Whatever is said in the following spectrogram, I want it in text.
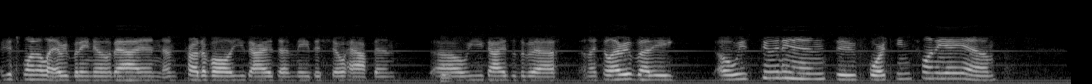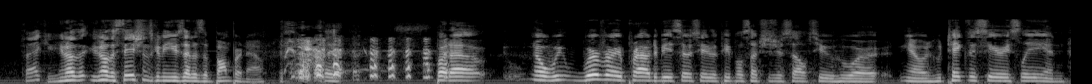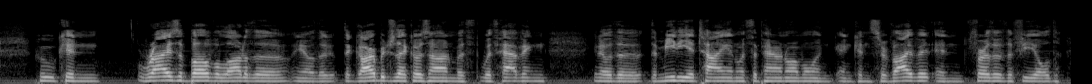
I just want to let everybody know that, and I'm proud of all you guys that made this show happen. So you guys are the best, and I tell everybody, always tune in to 14:20 a.m. Thank you. You know, the, you know the station's going to use that as a bumper now. but uh, no, we we're very proud to be associated with people such as yourself too, who are you know who take this seriously and who can rise above a lot of the you know the the garbage that goes on with with having you know the the media tie-in with the paranormal and, and can survive it and further the field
